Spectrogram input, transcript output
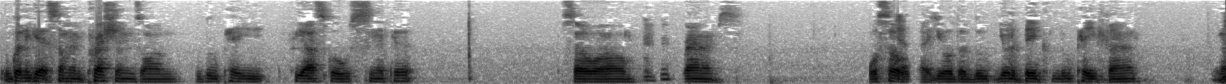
we're gonna get some impressions on Lupe Fiasco snippet. So, um, Mhm. Rams, what's up? That you're the Lu- you're the big Lupe fan. You know,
